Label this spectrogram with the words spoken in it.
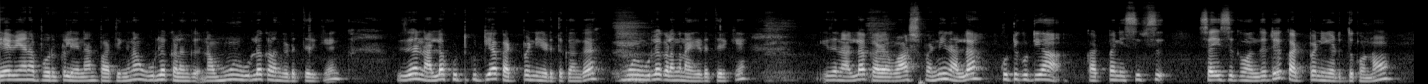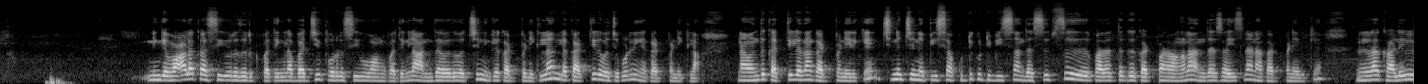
தேவையான பொருட்கள் என்னென்னு பார்த்தீங்கன்னா உருளைக்கிழங்கு. நான் மூணு உருளைக்கிழங்கு எடுத்திருக்கேன். இதை நல்லா குட்டி குட்டியாக கட் பண்ணி எடுத்துக்கோங்க. மூணு உருளைக்கிழங்கு நான் எடுத்திருக்கேன். இதை நல்லா க வாஷ் பண்ணி நல்லா குட்டி குட்டியாக கட் பண்ணி சிப்ஸு சைஸுக்கு வந்துட்டு கட் பண்ணி எடுத்துக்கணும். நீங்கள் வாழைக்காய் சீவுறது இருக்குது பார்த்தீங்களா பஜ்ஜி பொருள் சீவுவாங்க பார்த்தீங்களா அந்த இதை வச்சு நீங்கள் கட் பண்ணிக்கலாம். இல்லை கத்தியில் வச்சு கூட நீங்கள் கட் பண்ணிக்கலாம். நான் வந்து கத்தியில் தான் கட் பண்ணியிருக்கேன். சின்ன சின்ன பீஸாக குட்டி குட்டி பீஸாக அந்த சிப்ஸு பதத்துக்கு கட் பண்ணுவாங்களா அந்த சைஸில் நான் கட் பண்ணியிருக்கேன். நல்லா கழுவி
